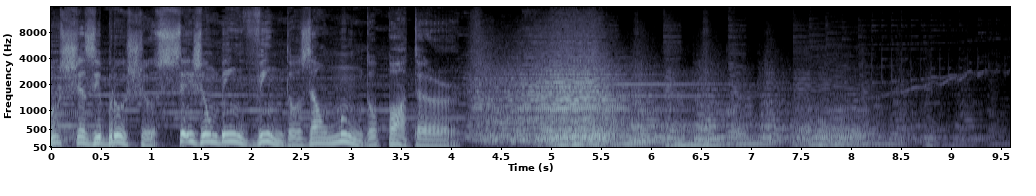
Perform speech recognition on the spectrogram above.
Bruxas e bruxos, sejam bem-vindos ao Mundo Potter.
